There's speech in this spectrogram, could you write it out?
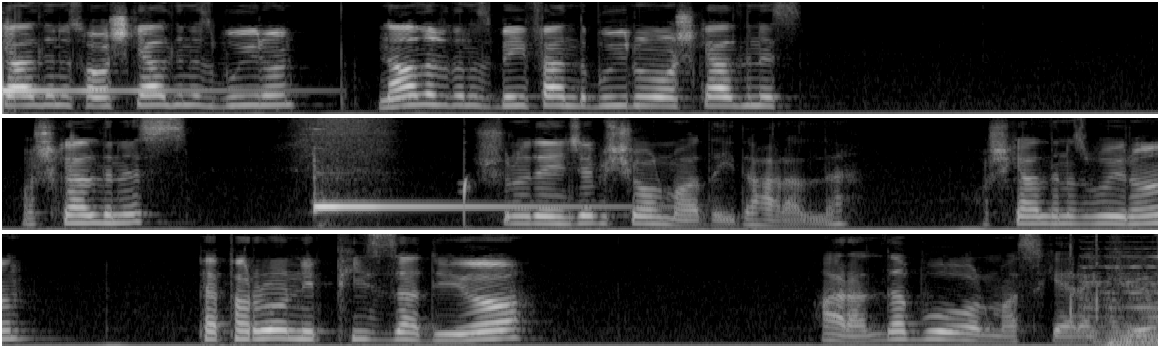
geldiniz, hoş geldiniz. Buyurun. Ne alırdınız beyefendi? Buyurun, hoş geldiniz. Hoş geldiniz. Şunu deyince bir şey olmadıydı herhalde. Hoş geldiniz, buyurun. Pepperoni pizza diyor. Herhalde bu olması gerekiyor.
